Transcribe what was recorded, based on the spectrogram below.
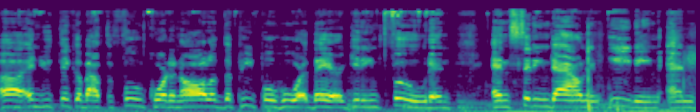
uh, and you think about the food court and all of the people who are there getting food and and sitting down and eating, and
